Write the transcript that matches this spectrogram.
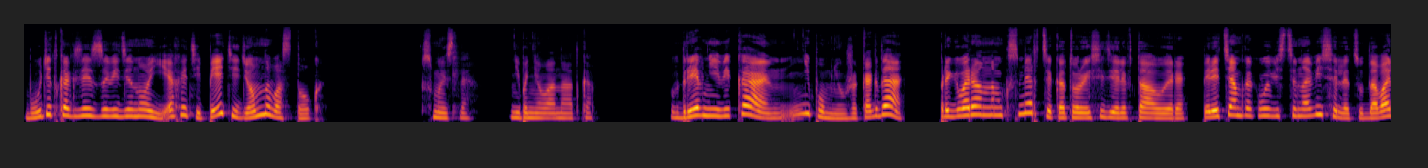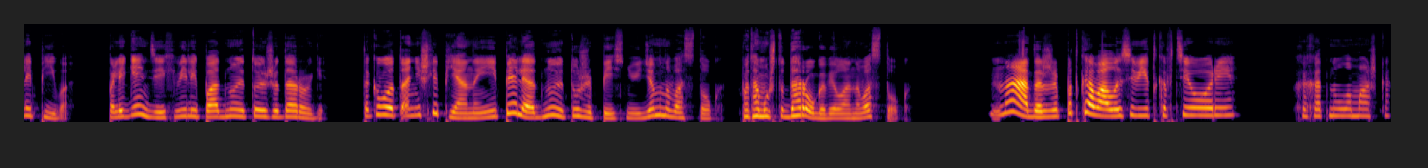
«Будет, как здесь заведено, ехать и петь идем на восток». «В смысле?» — не поняла Натка. В древние века, не помню уже когда, приговоренным к смерти, которые сидели в Тауэре, перед тем, как вывести на виселицу, давали пиво. По легенде, их вели по одной и той же дороге. Так вот, они шли пьяные и пели одну и ту же песню «Идем на восток», потому что дорога вела на восток. «Надо же, подковалась Витка в теории!» — хохотнула Машка.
